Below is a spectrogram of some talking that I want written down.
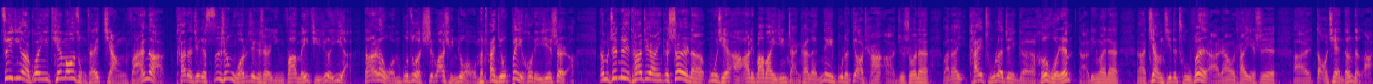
最近啊，关于天猫总裁蒋凡呢，他的这个私生活的这个事儿引发媒体热议啊。当然了，我们不做吃瓜群众啊，我们探究背后的一些事儿啊。那么，针对他这样一个事儿呢，目前啊，阿里巴巴已经展开了内部的调查啊，就说呢，把他开除了这个合伙人啊，另外呢，啊，降级的处分啊，然后他也是啊道歉等等啊。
